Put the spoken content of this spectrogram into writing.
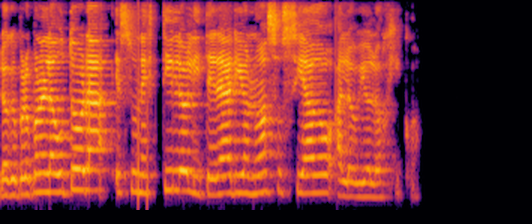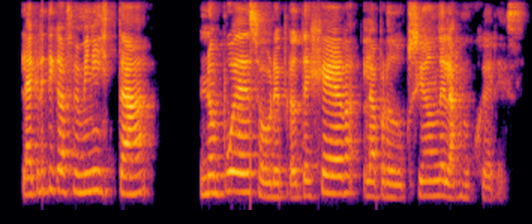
Lo que propone la autora es un estilo literario no asociado a lo biológico. La crítica feminista no puede sobreproteger la producción de las mujeres,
